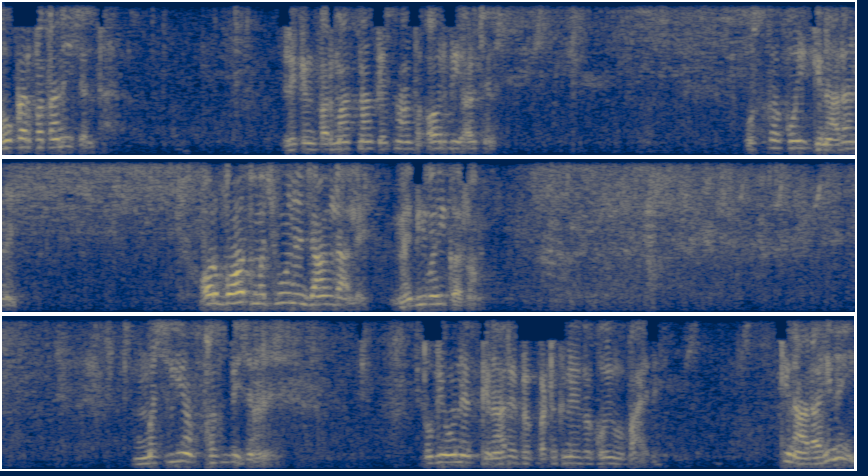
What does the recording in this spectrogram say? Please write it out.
होकर पता नहीं चलता। लेकिन परमात्मा के साथ और भी अड़चन उसका कोई किनारा नहीं। और बहुत मछुओं ने जाल डाले। मैं भी वही कर रहा हूँ। मछलियाँ फंस भी जाएँ तो भी उन्हें किनारे पर पटकने का कोई उपाय नहीं। किनारा ही नहीं।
